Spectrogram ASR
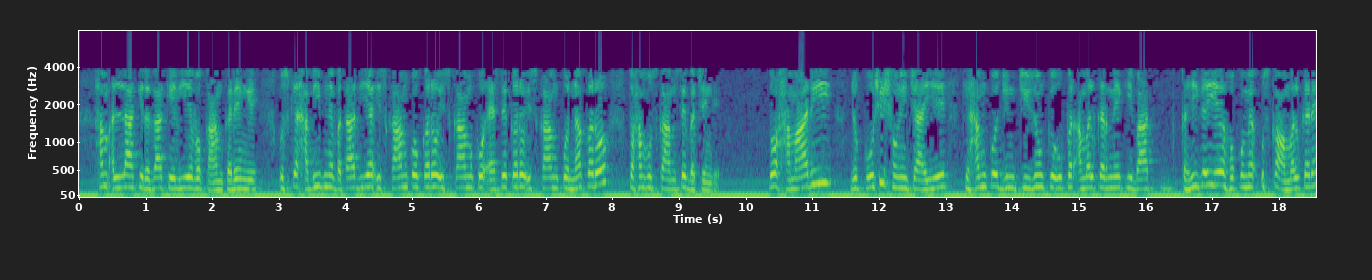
ہم اللہ کی رضا کے لیے وہ کام کریں گے۔ اس کے حبیب نے بتا دیا، اس کام کو کرو، اس کام کو ایسے کرو، اس کام کو نہ کرو تو ہم اس کام سے بچیں گے۔ تو ہماری جو کوشش ہونی چاہیے کہ ہم کو جن چیزوں کے اوپر عمل کرنے کی بات کہی گئی ہے، حکم ہے، اس کا عمل کریں۔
